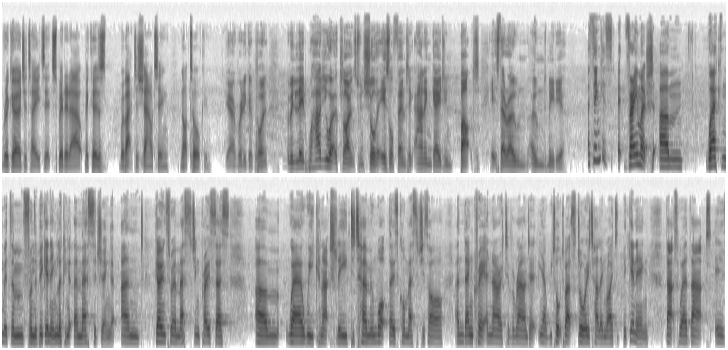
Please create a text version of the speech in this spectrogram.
regurgitate it, spit it out because we're back to shouting, not talking. Yeah, really good point. I mean, Lyd, how do you work with clients to ensure that it is authentic and engaging, but it's their own owned media? I think it's uh, very much um, working with them from the beginning, looking at their messaging and going through a messaging process um, where we can actually determine what those core messages are and then create a narrative around it. You know, we talked about storytelling right at the beginning. That's where that is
